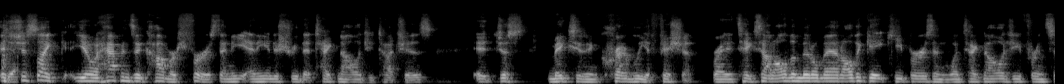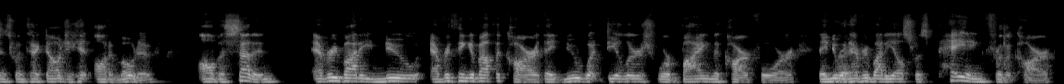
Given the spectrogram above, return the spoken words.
it's yeah. just like you know it happens in commerce first any any industry that technology touches it just makes it incredibly efficient right it takes out all the middlemen all the gatekeepers and when technology for instance when technology hit automotive all of a sudden everybody knew everything about the car. They knew what dealers were buying the car for. They knew what everybody else was paying for the car.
